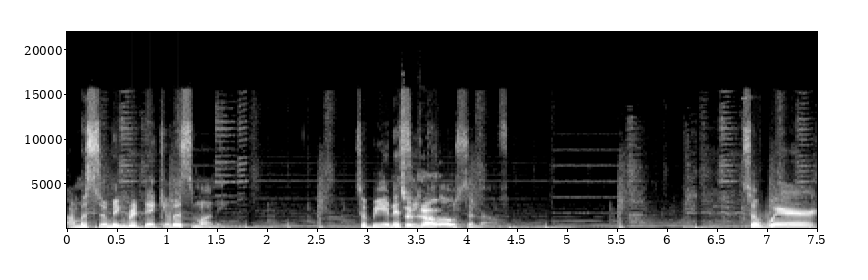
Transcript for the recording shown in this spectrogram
I'm assuming, ridiculous money to be in a To seat go. close enough to where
